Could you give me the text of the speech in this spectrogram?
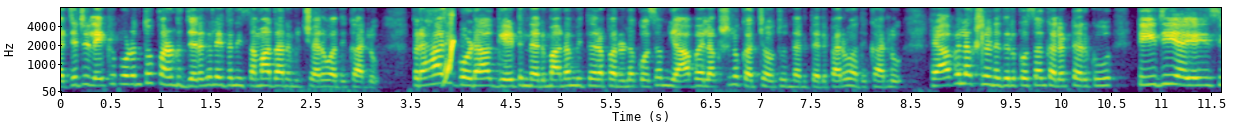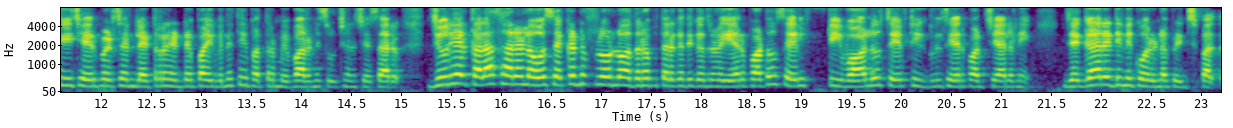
బడ్జెట్ లేకపోవడంతో పనులు జరగలేదని సమాధానం ఇచ్చారు అధికారులు. ప్రహారీ గోడ గేట్ నిర్మాణం ఇతర పనుల కోసం యాభై లక్షలు ఖర్చు అవుతుందని తెలిపారు అధికారులు. యాభై లక్షల నిధుల కోసం కలెక్టర్కు టీజీఐఐసి చైర్పర్సన్ లెటర్ హెడ్ పై వినతి పత్రం ఇవ్వాలని సూచన చేశారు. జూనియర్ కళాశాలలో సెకండ్ ఫ్లోర్లో అదనపు తరగతి గదుల ఏర్పాటు సేఫ్టీ వాల్ సేఫ్టీ గ్రిల్స్ ఏర్పాటు చేయాలని జగ్గారెడ్డిని కోరిన ప్రిన్సిపల్.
